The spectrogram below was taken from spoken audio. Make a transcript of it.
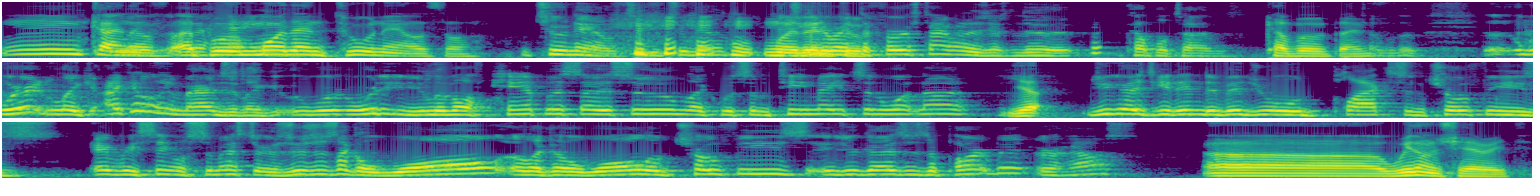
Mm, kind of. I put more than two nails, so Two nails. Two, two nails. Did you get it right two. the first time, or did you have to do it a couple times? couple of times. Uh, Where, like, I can only imagine, like, where, where do you live off campus? I assume, like, with some teammates and whatnot. Yeah. Do you guys get individual plaques and trophies every single semester? Is there just like a wall, or like a wall of trophies in your guys' apartment or house? Uh, we don't share it.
